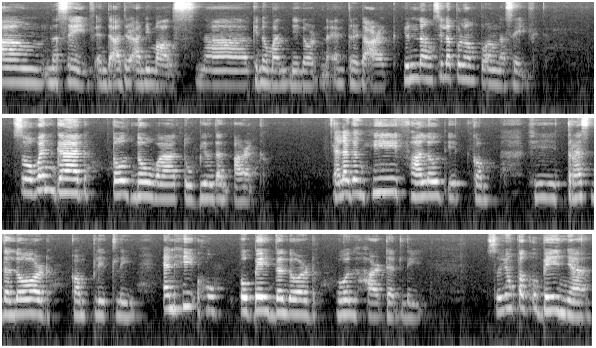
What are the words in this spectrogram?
ang na-save and the other animals na kinuman ni Lord na enter the ark. Yun lang, sila po lang po ang na-save. So when God told Noah to build an ark, talagang he followed it, he trust the Lord completely. And he obeyed the Lord wholeheartedly. So, yung pag-obey niya,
